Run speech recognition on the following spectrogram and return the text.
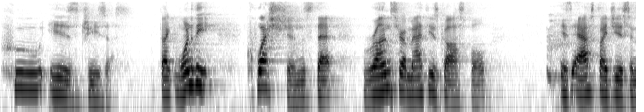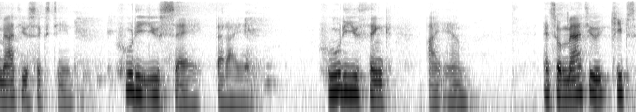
who is Jesus. In fact, one of the questions that runs throughout Matthew's gospel is asked by Jesus in Matthew 16 Who do you say that I am? Who do you think I am? And so Matthew keeps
